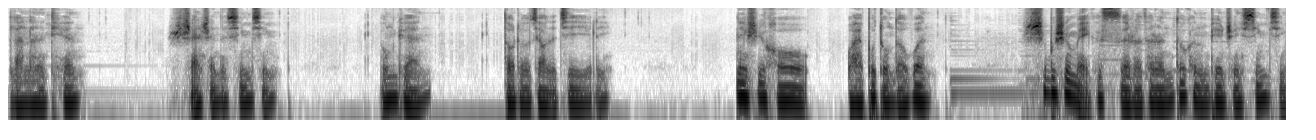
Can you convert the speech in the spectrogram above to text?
蓝蓝的天，闪闪的星星，永远都留在我的记忆里。那时候我还不懂得问。是不是每个死了的人都可能变成星星，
